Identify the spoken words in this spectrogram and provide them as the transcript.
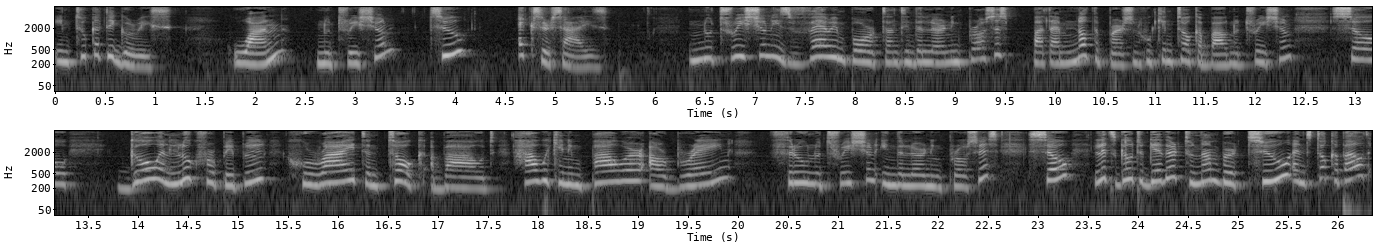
in two categories one, nutrition, two, exercise. Nutrition is very important in the learning process, but I'm not the person who can talk about nutrition. So go and look for people who write and talk about how we can empower our brain through nutrition in the learning process. So let's go together to number two and talk about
